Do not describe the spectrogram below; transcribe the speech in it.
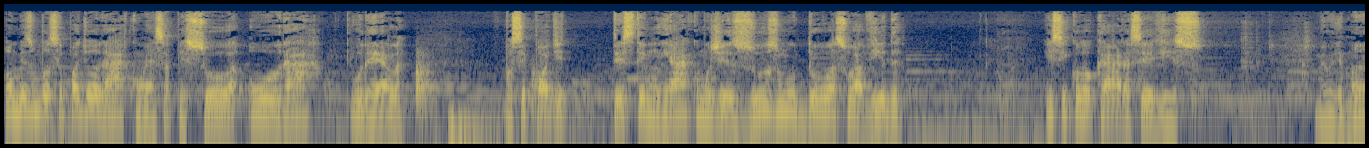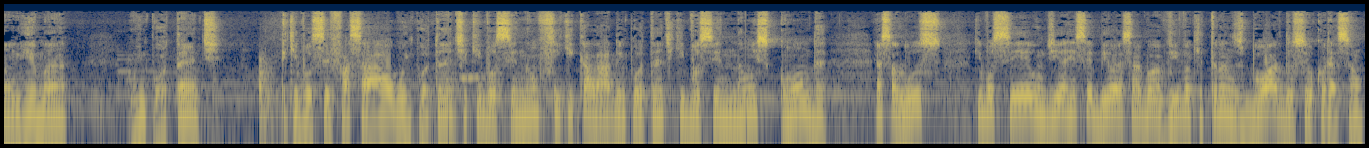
ou mesmo você pode orar com essa pessoa orar por ela. Você pode testemunhar como Jesus mudou a sua vida e se colocar a serviço. Meu irmão, minha irmã, o importante é que você faça algo. O importante é que você não fique calado. O importante é que você não esconda essa luz que você um dia recebeu, essa água viva que transborda o seu coração.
